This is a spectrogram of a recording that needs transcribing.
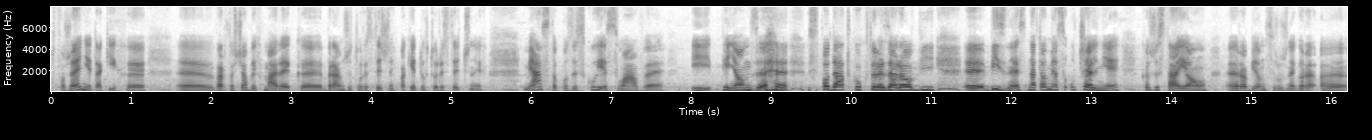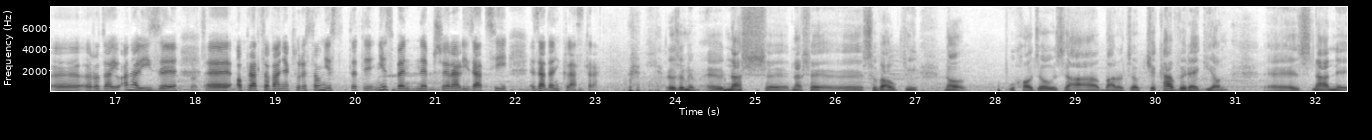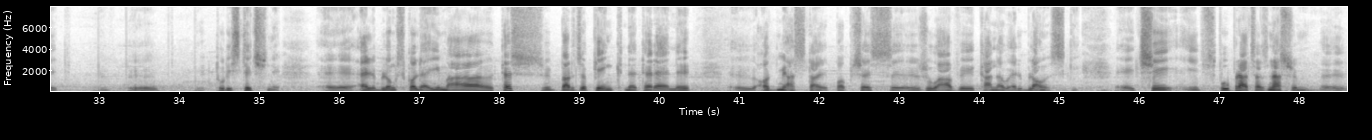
tworzenie takich e, e, wartościowych marek e, branży turystycznych, pakietów turystycznych. Miasto pozyskuje sławę i pieniądze z podatku, które zarobi biznes, natomiast uczelnie korzystają robiąc różnego rodzaju analizy, e, opracowania, które są niestety niezbędne przy realizacji zadań klastra. Rozumiem. Nasz, nasze Suwałki no, uchodzą za bardzo ciekawy region, e, znany e, turystyczny. E, Elbląg z kolei ma też bardzo piękne tereny od miasta poprzez Żuławy, kanał elbląski. Czy współpraca z naszym,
